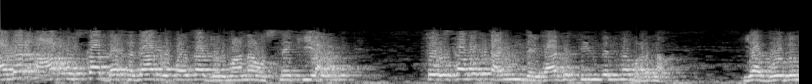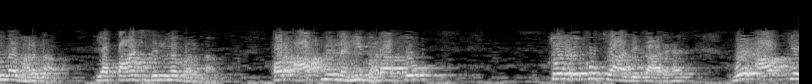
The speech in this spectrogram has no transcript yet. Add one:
अगर आप उसका दस हज़ार रुपए का जुर्माना उसने किया तो उसका वो टाइम देगा कि तीन दिन में भरना, या दो दिन में भरना, या पाँच दिन में भरना। और आपने नहीं भरा तो तो उसको क्या अधिकार है? वो आपके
